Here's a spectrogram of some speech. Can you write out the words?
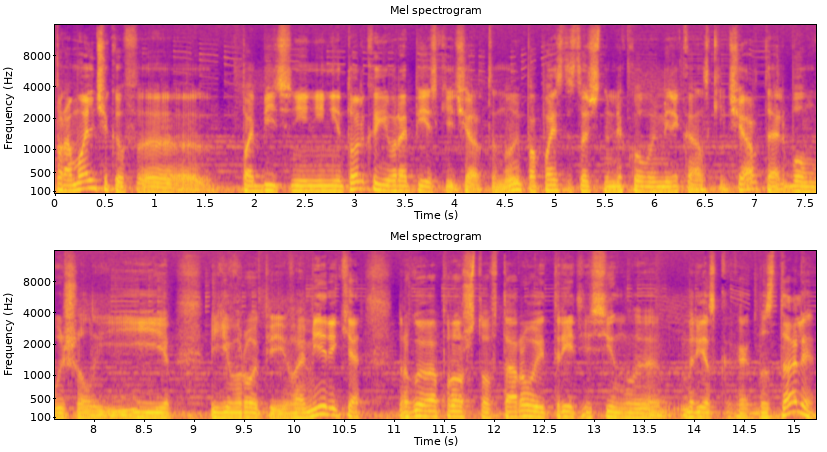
про мальчиков э, побить не, не, не только европейские чарты, но и попасть достаточно легко в американские чарты. Альбом вышел и в Европе, и в Америке. Другой вопрос, что второй и третий синглы резко как бы сдали,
